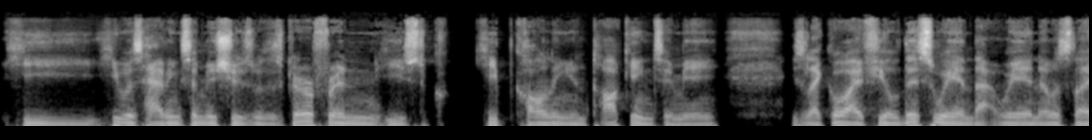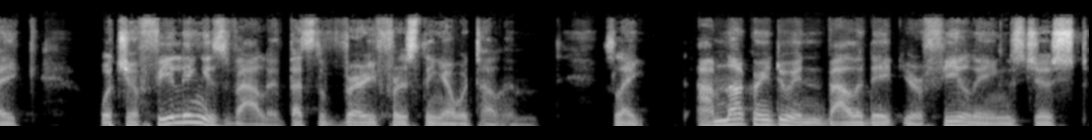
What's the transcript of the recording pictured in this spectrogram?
he he was having some issues with his girlfriend. He used to keep calling and talking to me. He's like, "Oh, I feel this way and that way," and I was like, "What you're feeling is valid." That's the very first thing I would tell him. It's like I'm not going to invalidate your feelings just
